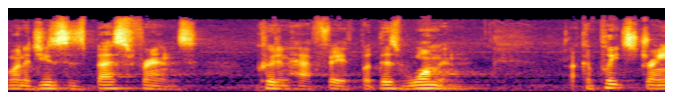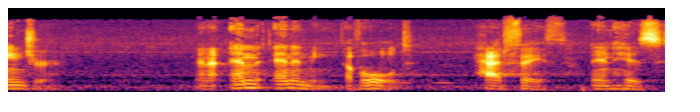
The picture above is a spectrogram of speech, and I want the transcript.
one of Jesus' best friends, couldn't have faith. But this woman, a complete stranger and an enemy of old, had faith in his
